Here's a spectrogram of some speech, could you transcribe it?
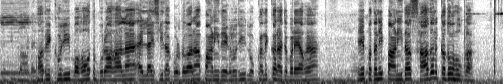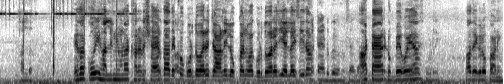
ਪਲਾਂਟ ਹੈ ਆ ਦੇਖੋ ਜੀ ਬਹੁਤ ਬੁਰਾ ਹਾਲ ਹੈ। ਐਲਆਈਸੀ ਦਾ ਗੁਰਦੁਆਰਾ ਪਾਣੀ ਦੇਖ ਲਓ ਜੀ ਲੋਕਾਂ ਦੇ ਘਰਾਂ 'ਚ ਬੜਿਆ ਹੋਇਆ। ਇਹ ਪਤਾ ਨਹੀਂ ਪਾਣੀ ਦਾ ਸਾਧਨ ਕਦੋਂ ਹੋਊਗਾ। ਹੱਲ। ਇਹਦਾ ਕੋਈ ਹੱਲ ਨਹੀਂ ਹੋਣਾ ਖਰੜ ਸ਼ਹਿਰ ਦਾ। ਦੇਖੋ ਗੁਰਦੁਆਰੇ ਜਾਣ ਲਈ ਲੋਕਾਂ ਨੂੰ ਆ ਗੁਰਦੁਆਰਾ ਜੀ ਐਲਆਈਸੀ ਦਾ। ਆ ਟਾਇਰ ਡੁੱਬੇ ਹੋਏ ਮੋਟਰਸਾਈਕਲ ਦਾ। ਆ ਟਾਇਰ ਡੁੱਬੇ ਹੋਏ ਆ। ਆ ਦੇਖ ਲਓ ਪਾਣੀ।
